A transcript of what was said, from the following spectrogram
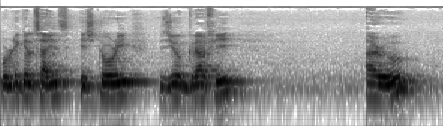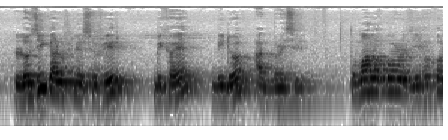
political science history geography আৰু লজিক আৰু ফিলচফিৰ বিষয়ে ভিডিঅ' আগবঢ়াইছে তোমালোকৰ যিসকল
